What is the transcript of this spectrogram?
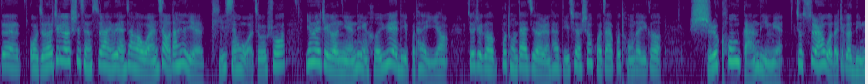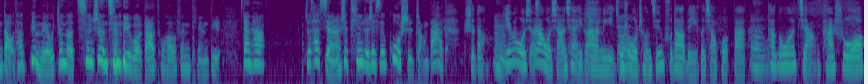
对，我觉得这个事情虽然有点像个玩笑，但是也提醒我，就是说，因为这个年龄和阅历不太一样，就这个不同代际的人，他的确生活在不同的一个时空感里面。就虽然我的这个领导他并没有真的亲身经历过打土豪分田地，但他。就他显然是听着这些故事长大的，是的，嗯，因为我想让我想起来一个案例，就是我曾经辅导的一个小伙伴，嗯，他跟我讲，他说，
